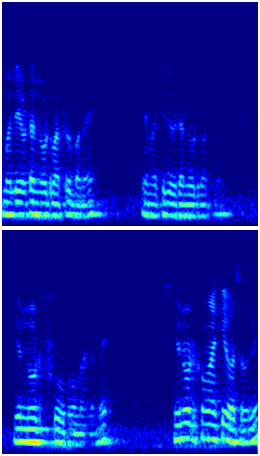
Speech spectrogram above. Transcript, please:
मैले एउटा नोड मात्र बनाएँ यहाँ माथिको एउटा नोड मात्र यो नोड फोर हो मानौँ है यो नोड फोरमा के भन्छ भने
